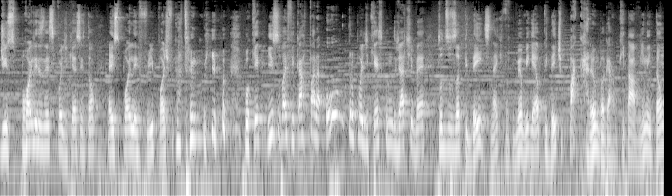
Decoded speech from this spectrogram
de spoilers nesse podcast, então é spoiler free, pode ficar tranquilo, porque isso vai ficar para outro podcast quando já tiver todos os updates, né? Que meu amigo é update pra caramba, cara, que tá vindo, então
